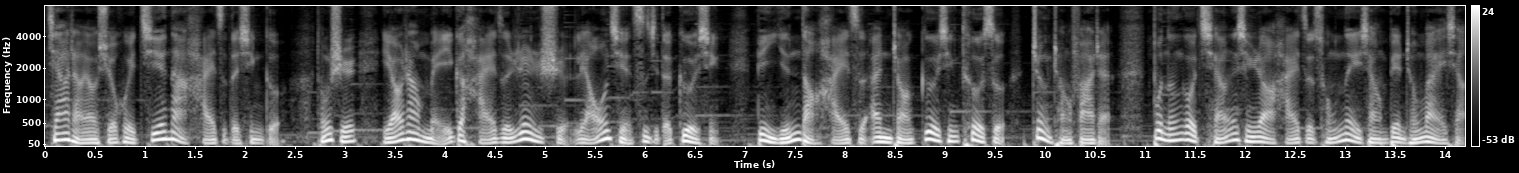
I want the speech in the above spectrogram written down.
家长要学会接纳孩子的性格，同时也要让每一个孩子认识、了解自己的个性，并引导孩子按照个性特色正常发展，不能够强行让孩子从内向变成外向，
